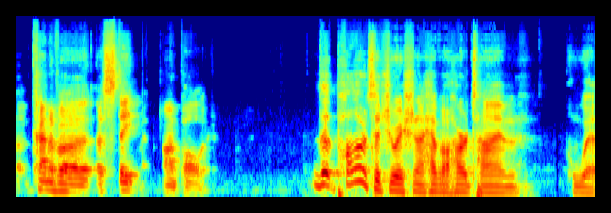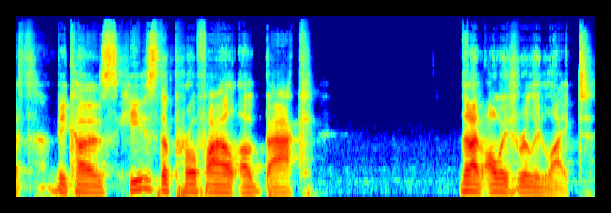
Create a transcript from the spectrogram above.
a, a kind of a, a statement on Pollard? The Pollard situation, I have a hard time with because he's the profile of back that I've always really liked.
